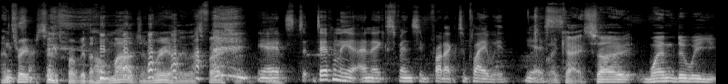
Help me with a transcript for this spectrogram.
And three percent is probably the whole margin, really. Let's face it. Yeah, it's definitely an expensive product to play with. Yes. Okay, so when do we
